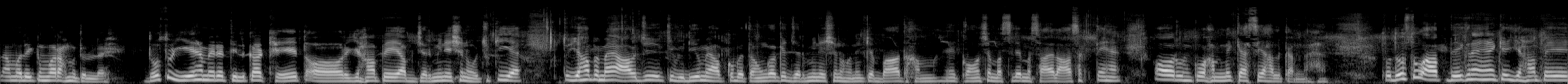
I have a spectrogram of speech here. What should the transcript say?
अल्लाम वरहमल दोस्तों, ये है मेरे तिल का खेत और यहाँ पे अब जर्मिनेशन हो चुकी है। तो यहाँ पे मैं आज की वीडियो में आपको बताऊँगा कि जर्मिनेशन होने के बाद हम कौन से मसले मसाइल आ सकते हैं और उनको हमने कैसे हल करना है। तो दोस्तों, आप देख रहे हैं कि यहाँ पे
